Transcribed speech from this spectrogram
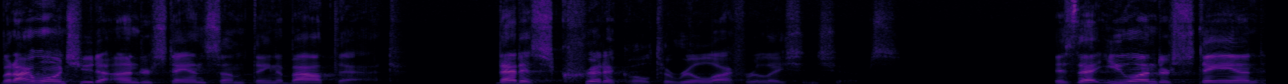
But I want you to understand something about that. That is critical to real life relationships. Is that you understand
